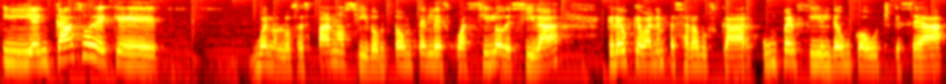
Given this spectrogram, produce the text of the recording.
Y en caso de que, bueno, los hispanos y Don Tom Telesco así lo decida, creo que van a empezar a buscar un perfil de un coach que sea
